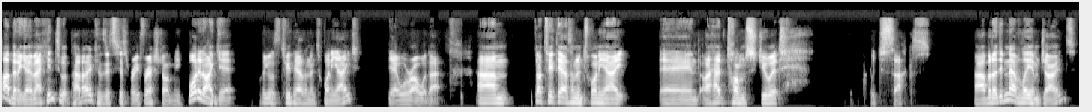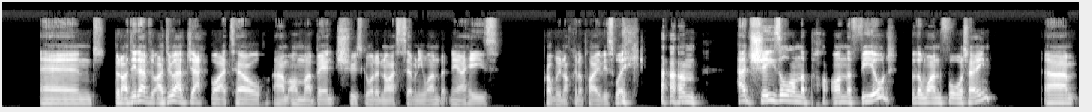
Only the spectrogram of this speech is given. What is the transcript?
I better go back into it, Patto, because it's just refreshed on me. What did I get? I think it was 2028. Yeah, we'll roll with that. Um, got 2028, and I had Tom Stewart, which sucks. Uh, but I didn't have Liam Jones, and but I did have I do have Jack Bytel um, on my bench, who scored a nice 71, but now he's probably not going to play this week. um, had Sheezel on the on the field for the 114. Um,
